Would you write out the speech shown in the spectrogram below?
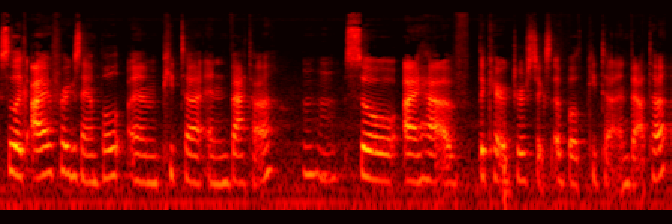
so like I, for example, am pitta and vata. Mm-hmm. So I have the characteristics of both Pitta and Vata.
